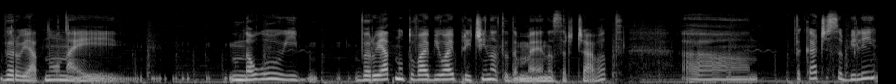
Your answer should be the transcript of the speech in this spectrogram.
Вероятно най- много и вероятно това е била и причината да ме насърчават. А, така че са били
